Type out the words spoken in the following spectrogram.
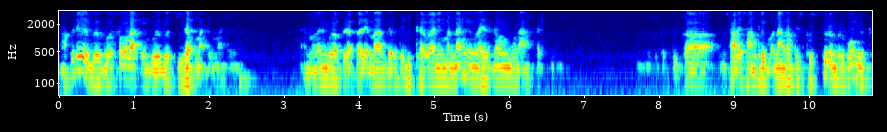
Akhirnya ya sholat, yang bawa jihad macam-macam. Makanya kalau bolak balik matur, jadi gawane menang yang lahirnya munafik. Ketika misalnya santri menang habis Gus Dur yang beruang gitu.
